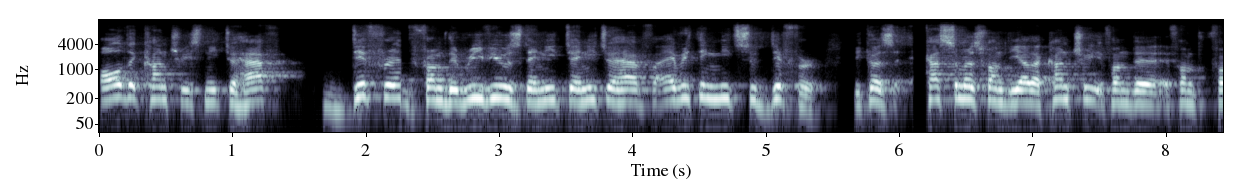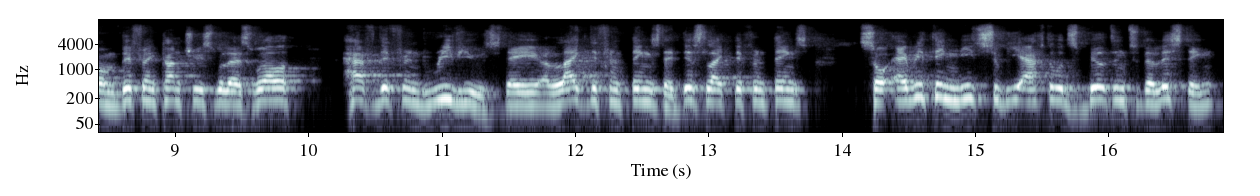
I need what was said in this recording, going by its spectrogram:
all the countries need to have different from the reviews they need to they need to have everything needs to differ because customers from the other country from the from from different countries will as well have different reviews they like different things they dislike different things so everything needs to be afterwards built into the listing.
